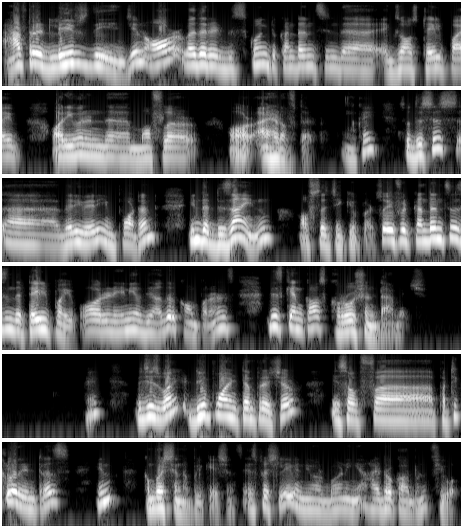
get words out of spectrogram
after it leaves the engine or whether it is going to condense in the exhaust tailpipe or even in the muffler or ahead of that. Okay. So, this is uh, very very important in the design of such equipment. So, if it condenses in the tailpipe or in any of the other components, this can cause corrosion damage, okay, which is why dew point temperature is of uh, particular interest in combustion applications, especially when you are burning a hydrocarbon fuel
